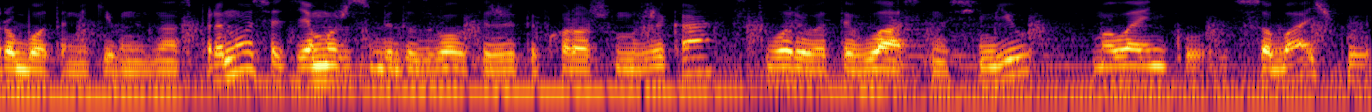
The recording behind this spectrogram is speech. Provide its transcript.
роботам, які вони до нас приносять, я можу собі дозволити жити в хорошому ЖК, створювати власну сім'ю маленьку з собачкою.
